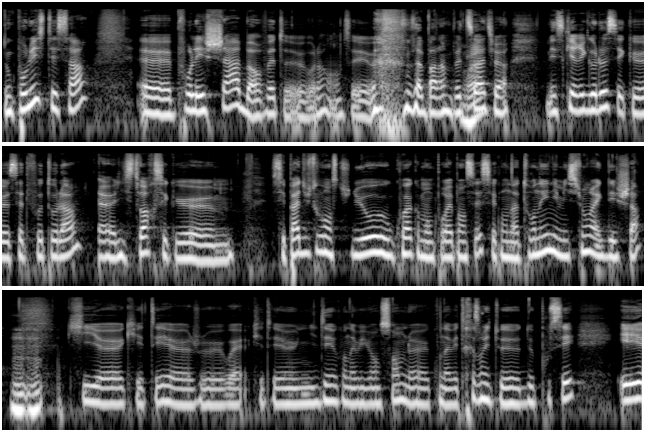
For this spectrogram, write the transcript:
Donc pour lui, c'était ça. Euh, pour les chats, bah, en fait, euh, voilà, hein, ça parle un peu de Ouais. ça, tu vois. Mais ce qui est rigolo, c'est que cette photo-là, l'histoire, c'est que c'est pas du tout en studio ou quoi, comme on pourrait penser. C'est qu'on a tourné une émission avec des chats Mhm. qui, euh, qui était, euh, je, ouais, qui était une idée qu'on avait eue ensemble, euh, qu'on avait très envie de, de pousser. Et,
